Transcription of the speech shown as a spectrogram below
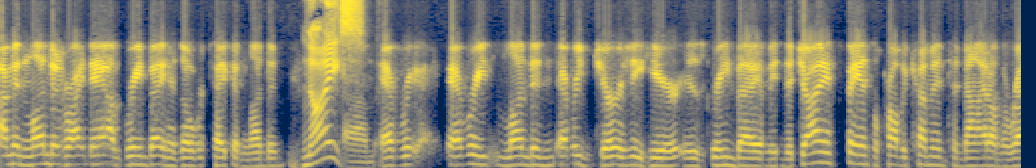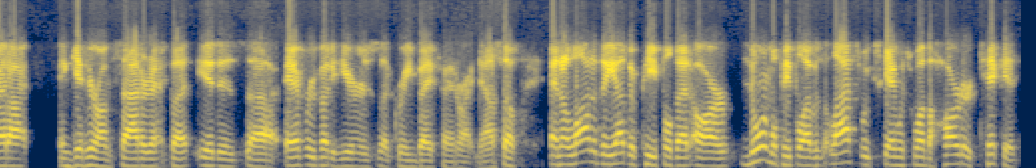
I'm in London right now. Green Bay has overtaken London. Nice. Um, every every London, every jersey here is Green Bay. I mean, the Giants fans will probably come in tonight on the red eye and get here on Saturday, but it is uh, everybody here is a Green Bay fan right now. So, and a lot of the other people that are normal people. I was at last week's game, which was one of the harder tickets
